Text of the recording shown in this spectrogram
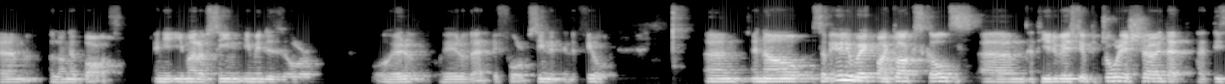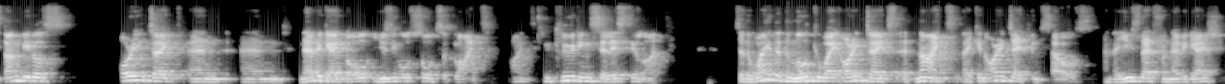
um, along a path. And you, you, might have seen images or, or heard, of, heard of that before, seen it in the field. Um, and now, some early work by Clarke Scholtz um, at the University of Pretoria showed that, that these dung beetles orientate and, and navigate by all, using all sorts of light, right, including celestial light. So the way that the Milky Way orientates at night, they can orientate themselves, and they use that for navigation.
